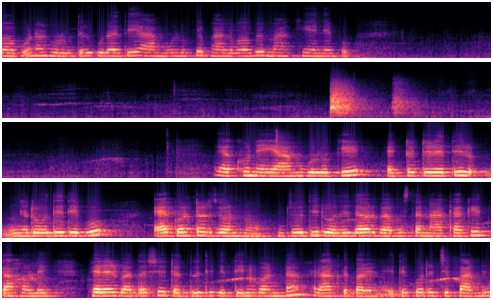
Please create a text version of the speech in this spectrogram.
লবণ আর হলুদের গুঁড়া দিয়ে আমগুলোকে ভালোভাবে মাখিয়ে নেব। এখন এই আমগুলোকে একটা ট্রেতে রোদে দেব। এক ঘণ্টার জন্য। যদি রোদে দেওয়ার ব্যবস্থা না থাকে, তাহলে ফ্যানের বাতাসে এটা দুই থেকে তিন ঘণ্টা রাখতে পারেন। এতে করে যে পানি,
